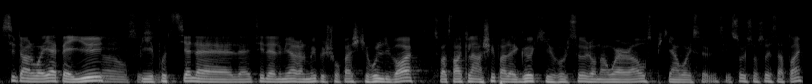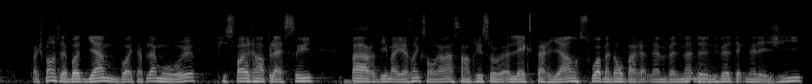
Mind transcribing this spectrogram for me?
si tu as un loyer à payer, puis il faut que tu tiennes la, lumière allumée puis le chauffage qui roule l'hiver, tu vas te faire clencher par le gars qui roule ça genre dans le warehouse puis qui envoie ça. C'est sûr, sûr, sûr et certain. Fait que je pense que le bas de gamme va être appelé à mourir puis se faire remplacer par des magasins qui sont vraiment centrés sur l'expérience, soit mettons par l'avènement de Mhm. nouvelles technologies.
